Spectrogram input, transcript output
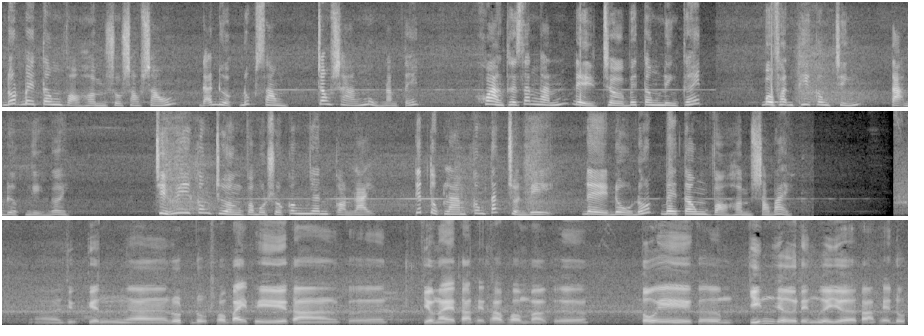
Đốt bê tông vỏ hầm số 66 đã được đúc xong trong sáng mùng 5 Tết. Khoảng thời gian ngắn để chờ bê tông ninh kết, bộ phận thi công chính tạm được nghỉ ngơi. Chỉ huy công trường và một số công nhân còn lại tiếp tục làm công tác chuẩn bị để đổ đốt bê tông vỏ hầm 67. À, dự kiến à, đốt đốt 67 thì ta chiều nay ta sẽ tháo hôm và tối 9 giờ đến 10 giờ ta sẽ đốt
